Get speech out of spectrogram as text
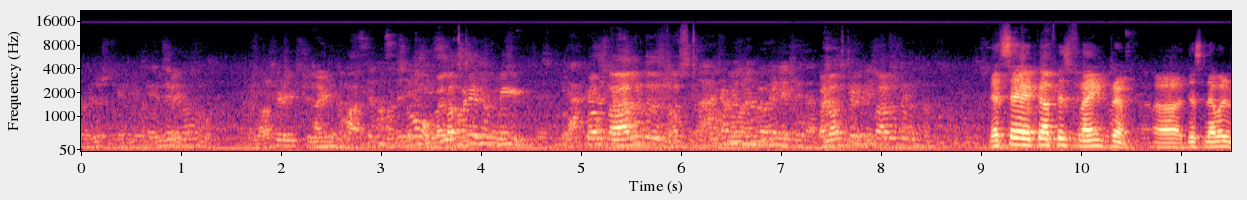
that is changing. Velocity is changing. No, velocity will be per parallel to the thrust. Velocity will be parallel to the thrust. Let us say aircraft is flying trim, uh, this level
